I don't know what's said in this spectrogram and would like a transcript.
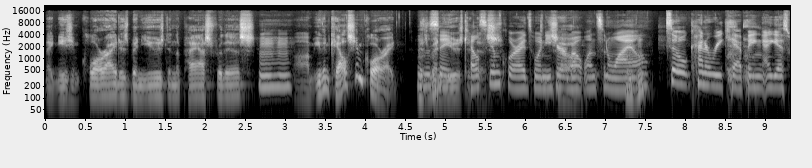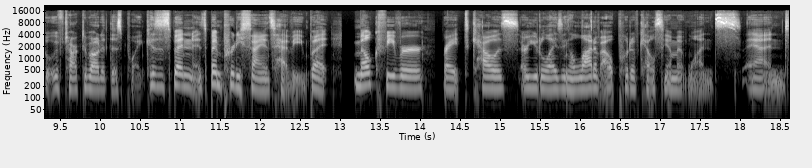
Magnesium chloride has been used in the past for this. Mm-hmm. Um, even calcium chloride has been say used calcium chloride's one you hear So- about once in a while. So, kind of recapping, I guess what we've talked about at this point, because it's been it's been pretty science heavy. But milk fever, right? Cows are utilizing a lot of output of calcium at once, and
